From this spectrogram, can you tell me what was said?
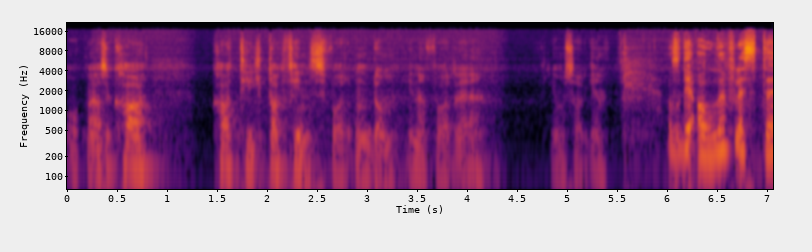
åpent, altså hva, hva tiltak fins for ungdom innenfor øh, friomsorgen? Altså De aller fleste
